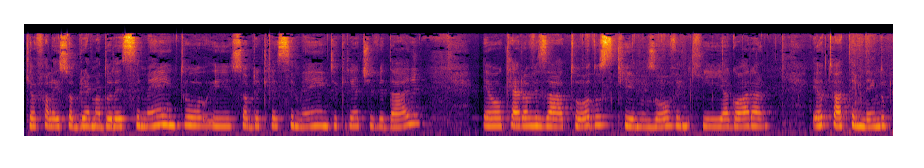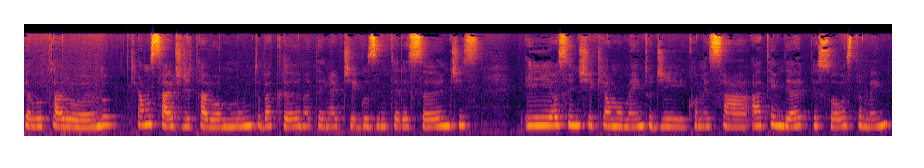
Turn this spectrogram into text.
que eu falei sobre amadurecimento e sobre crescimento e criatividade, eu quero avisar a todos que nos ouvem que agora eu tô atendendo pelo Taroando, que é um site de tarô muito bacana, tem artigos interessantes. E eu senti que é o momento de começar a atender pessoas também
